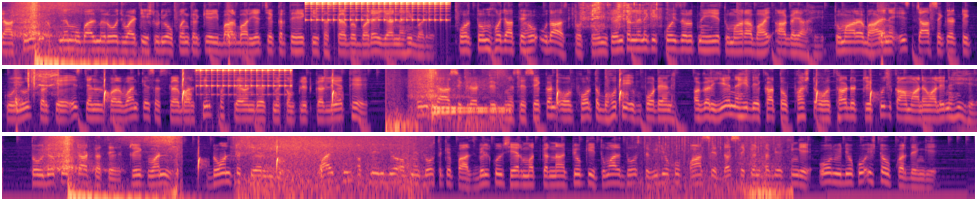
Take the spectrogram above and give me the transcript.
क्या तुम भी अपने मोबाइल में रोज वाई टी स्टूडियो ओपन करके बार बार ये चेक करते हैं कि सब्सक्राइबर बढ़े या नहीं बढ़े। और तुम हो जाते हो उदास तो तुम टेंशन लेने की कोई ज़रूरत नहीं है, तुम्हारा भाई आ गया है। तुम्हारे भाई ने इस चार सेक्रेट ट्रिक को यूज़ करके इस चैनल पर वन के सब्सक्राइबर सिर्फ़ सेवन डेज़ में कंप्लीट कर लिए थे। इन चार सीक्रेट ट्रिक में से सेकंड और फोर्थ बहुत ही इम्पोर्टेंट है। अगर ये नहीं देखा तो फ़र्स्ट और थर्ड ट्रिक कुछ काम आने वाली नहीं है। तो वीडियो को स्टार्ट करते हैं। Trick one don't share video भाई, तुम अपनी वीडियो अपने दोस्त के पास बिल्कुल शेयर मत करना, क्योंकि तुम्हारे दोस्त वीडियो को पाँच से दस सेकंड तक देखेंगे और वीडियो को स्टॉप कर देंगे,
